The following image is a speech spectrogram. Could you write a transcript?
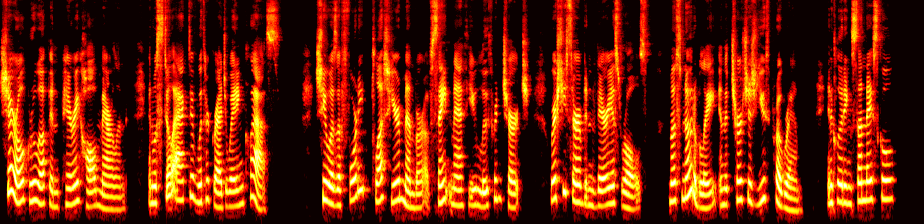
Cheryl grew up in Perry Hall, Maryland, and was still active with her graduating class. She was a 40 plus year member of St. Matthew Lutheran Church, where she served in various roles, most notably in the church's youth program including Sunday school,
